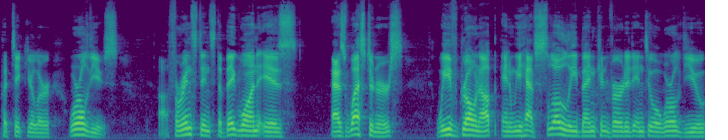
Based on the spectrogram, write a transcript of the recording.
particular worldviews. Uh, for instance, the big one is as Westerners, we've grown up and we have slowly been converted into a worldview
